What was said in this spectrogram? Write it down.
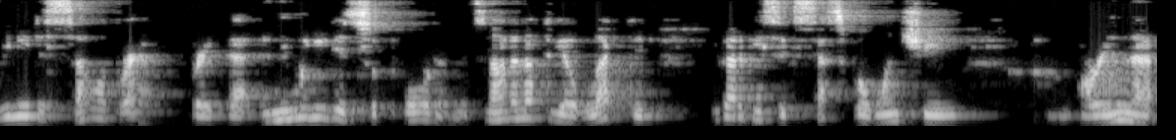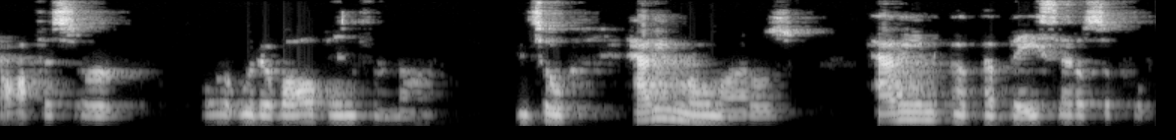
we need to celebrate that, and then we need to support them. It's not enough to get elected You've got to be successful once you um, are in that office, or or it would have all been for naught. And so, having role models, having a, a base that'll support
